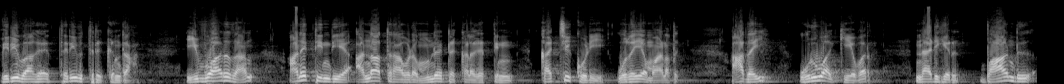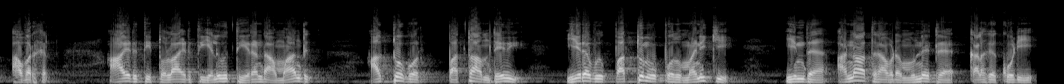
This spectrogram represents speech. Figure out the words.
விரிவாக தெரிவித்திருக்கின்றார். இவ்வாறு தான் அனைத்து இந்திய அண்ணா திராவிட முன்னேற்றக் கழகத்தின் கட்சி கொடி உதயமானது. அதை உருவாக்கியவர் நடிகர் பாண்டு அவர்கள். ஆயிரத்தி தொள்ளாயிரத்தி எழுவத்தி இரண்டாம் ஆண்டு அக்டோபர் பத்தாம் தேதி இரவு பத்து முப்பது மணிக்கு இந்த அண்ணா திராவிட முன்னேற்ற கழக கொடி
